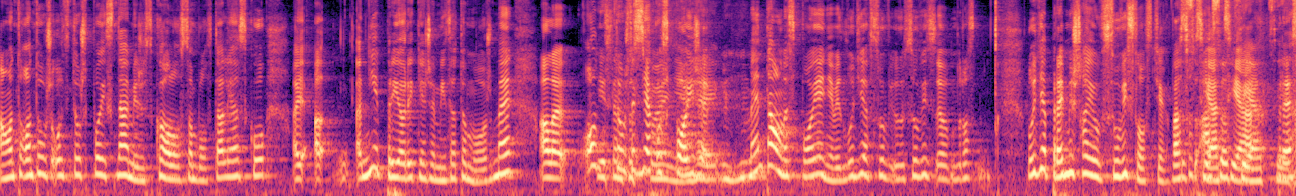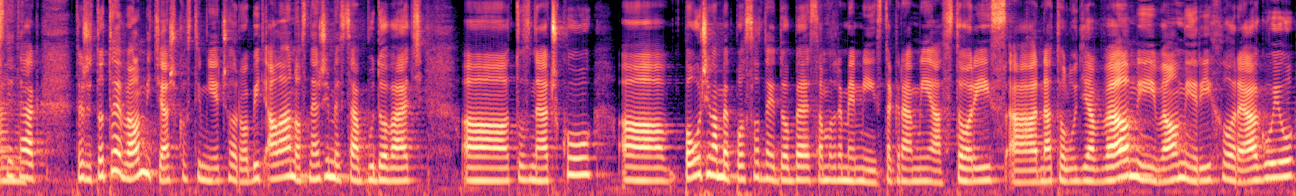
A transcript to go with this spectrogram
A on to, on to, už, on to už spojí s nami, že s Koalou som bol v Taliansku a, a, a nie prioritne, že my za to môžeme, ale on je to už tak nejako spojí, že mm-hmm. mentálne spojenie, veď ľudia, v súvi, súvis, roz, ľudia premyšľajú v súvislostiach, v asociáciách. Presne áno. tak. Takže toto je veľmi ťažko s tým niečo robiť, ale áno, snažíme sa budovať uh, tú značku. Uh, používame v poslednej dobe samozrejme my Instagramy a stories a na to ľudia veľmi, veľmi rýchlo reagujú,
